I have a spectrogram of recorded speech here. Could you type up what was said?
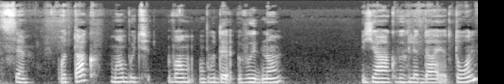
Все. Отак, мабуть, вам буде видно, як виглядає тон.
